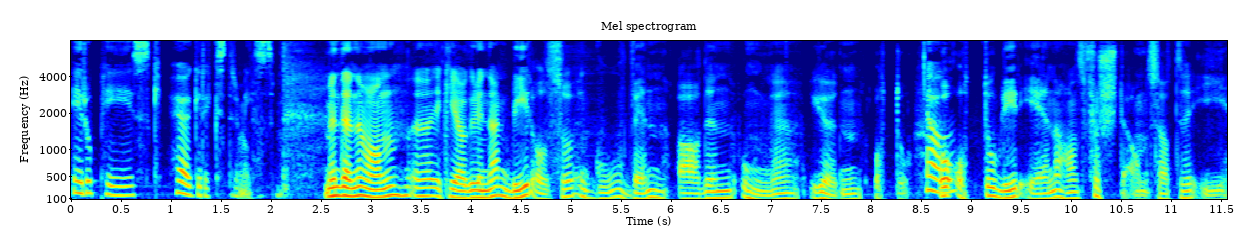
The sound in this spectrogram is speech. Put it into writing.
europeisk högerextremism. Men denne mannen, eh, Ikea-gründeren, blir altså en god venn av den unge jøden Otto. Ja. Og Otto blir en av hans første ansatte i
